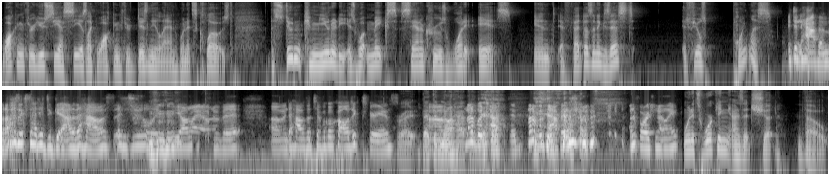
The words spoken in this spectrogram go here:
Walking through UCSC is like walking through Disneyland when it's closed. The student community is what makes Santa Cruz what it is. And if that doesn't exist, it feels pointless. It didn't happen, but I was excited to get out of the house and to like be on my own a bit. um, and to have the typical college experience. Right. That did um, not happen. None of which yeah. happened. None of which happened, unfortunately. When it's working as it should, though,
